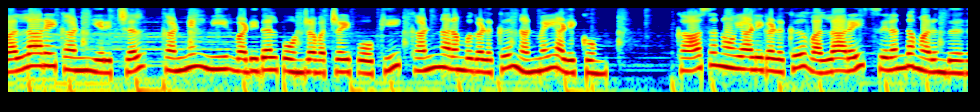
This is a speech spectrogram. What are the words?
வல்லாரை கண் எரிச்சல் கண்ணில் நீர் வடிதல் போன்றவற்றை போக்கி கண் நரம்புகளுக்கு நன்மை அளிக்கும். காச நோயாளிகளுக்கு வல்லாரை சிறந்த மருந்து.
